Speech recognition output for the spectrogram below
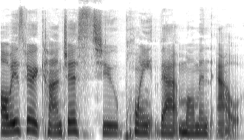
always very conscious to point that moment out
